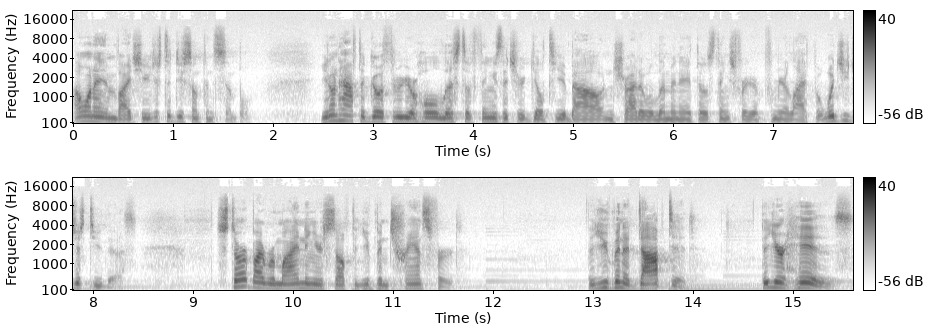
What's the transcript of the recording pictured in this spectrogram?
I want to invite you just to do something simple. You don't have to go through your whole list of things that you're guilty about and try to eliminate those things your, from your life. But would you just do this? Start by reminding yourself that you've been transferred, that you've been adopted, that you're His,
